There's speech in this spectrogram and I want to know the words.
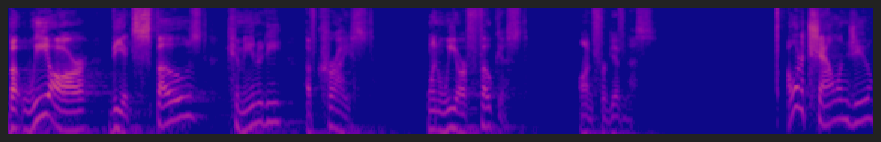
But we are the exposed community of Christ when we are focused on forgiveness. I want to challenge you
